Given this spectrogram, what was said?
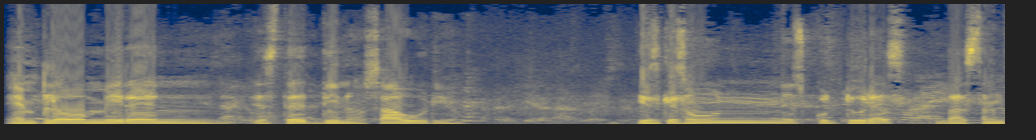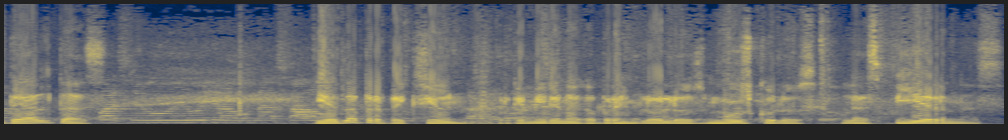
Ejemplo, miren este dinosaurio. Y es que son esculturas bastante altas. Y es la perfección, porque miren acá por ejemplo los músculos, las piernas,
